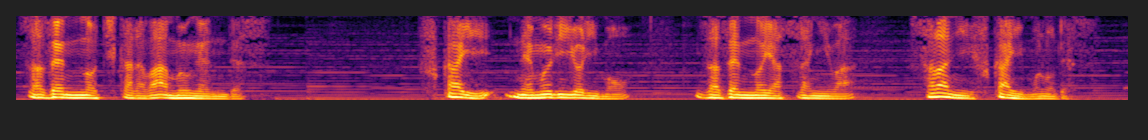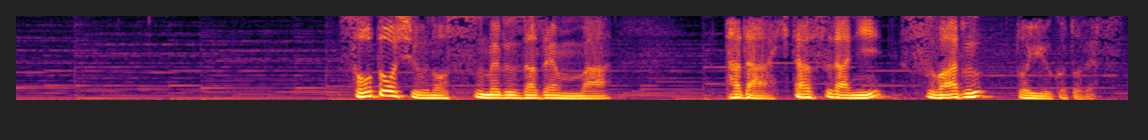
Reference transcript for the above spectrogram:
座禅の力は無限です。深い眠りよりも座禅の安らぎはさらに深いものです。曹洞宗の進める座禅はただひたすらに座るということです。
